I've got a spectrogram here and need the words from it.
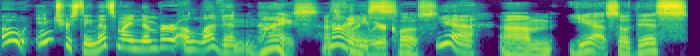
Oh, interesting. That's my number eleven. Nice. That's funny. Nice. We were close. Yeah. Um, yeah, so this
